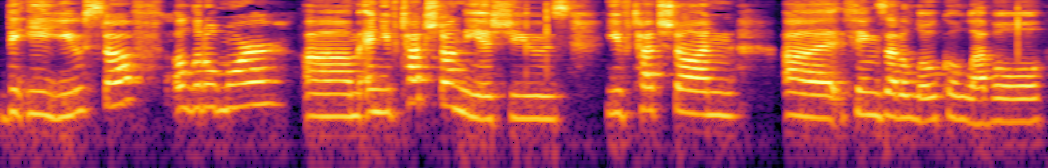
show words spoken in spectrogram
the EU stuff a little more. Um, and you've touched on the issues, you've touched on uh, things at a local level.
